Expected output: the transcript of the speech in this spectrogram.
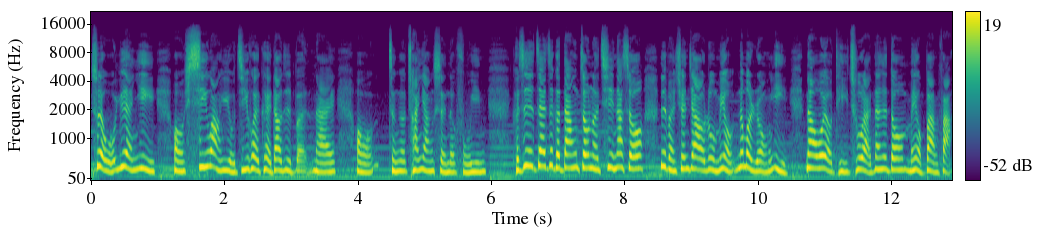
所以我愿意哦，希望有机会可以到日本来哦，整个传扬神的福音。可是，在这个当中呢，其实那时候日本宣教的路没有那么容易。那我有提出来，但是都没有办法。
